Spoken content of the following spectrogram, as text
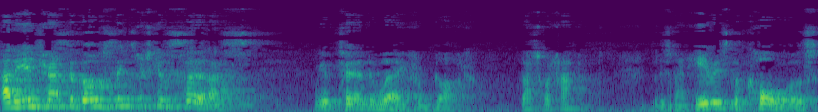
and the interests of those things which concern us. We have turned away from God. That's what happened with this man. Here is the cause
